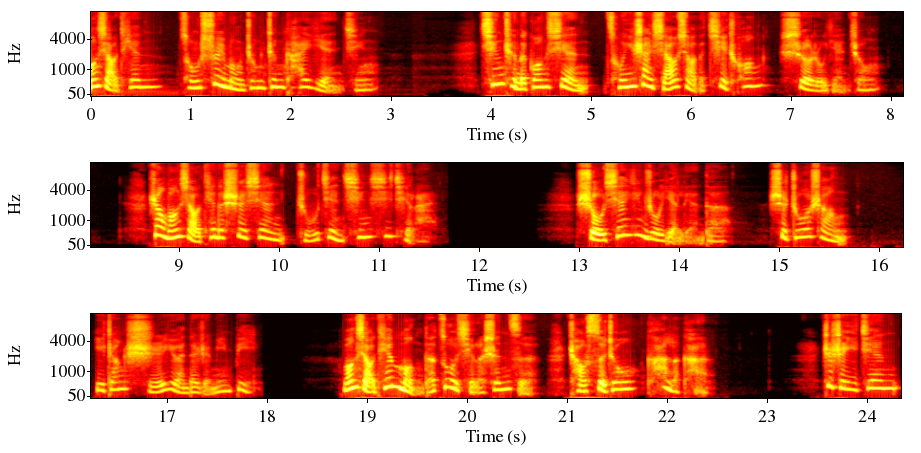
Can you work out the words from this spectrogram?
王小天从睡梦中睁开眼睛，清晨的光线从一扇小小的气窗射入眼中，让王小天的视线逐渐清晰起来。首先映入眼帘的是桌上一张十元的人民币。王小天猛地坐起了身子，朝四周看了看。这是一间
